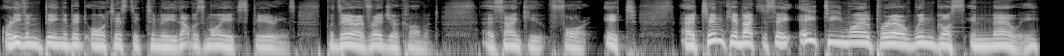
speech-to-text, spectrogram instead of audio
or even being a bit autistic to me. That was my experience. But there, I've read your comment. Uh, thank you for it. Uh, Tim came back to say 80 mile per hour wind gusts in Maui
